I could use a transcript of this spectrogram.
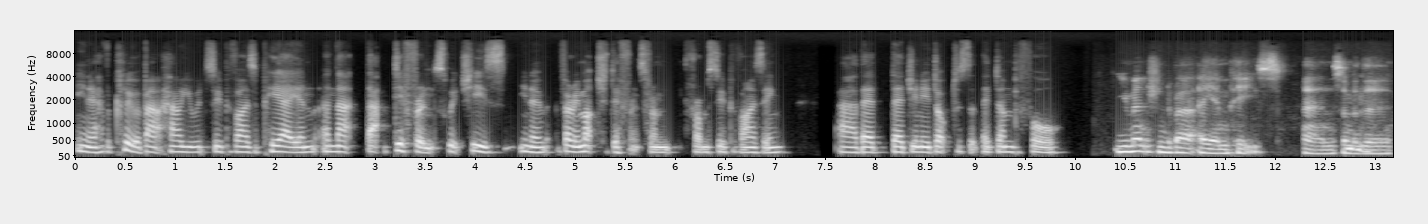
you know, have a clue about how you would supervise a PA and, and that that difference, which is, you know, very much a difference from from supervising uh, their their junior doctors that they'd done before. You mentioned about ANPs and some mm-hmm. of the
